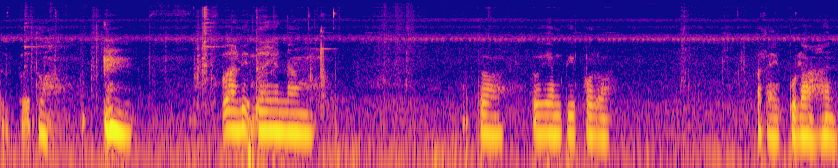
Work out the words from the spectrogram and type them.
Ito po ito. Bali tayo ng ito, ito yan people oh. Aray, pulahan.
